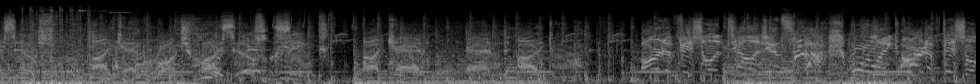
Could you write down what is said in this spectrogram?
myself. I can watch myself think. I can, and I do. Artificial intelligence! Ah! More like artificial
